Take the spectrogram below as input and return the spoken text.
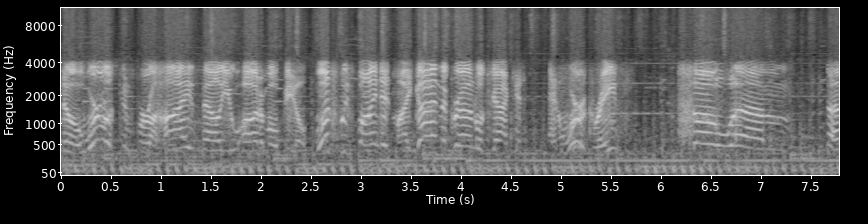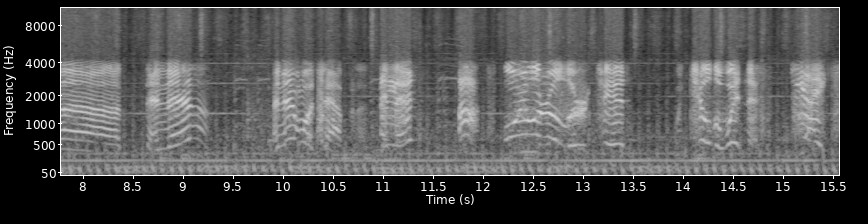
know we're looking for a high-value automobile. Once we find it, my guy in the ground will jack it, and we're gravy. So, um, uh, and then? And then what's happening? And then? Ah, spoiler alert, kid. We kill the witness. Yikes!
